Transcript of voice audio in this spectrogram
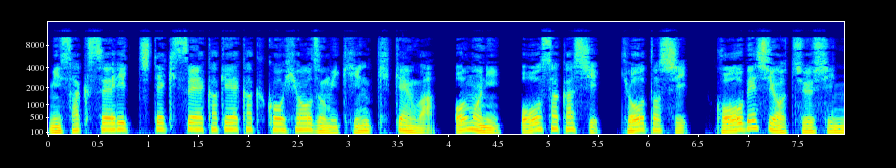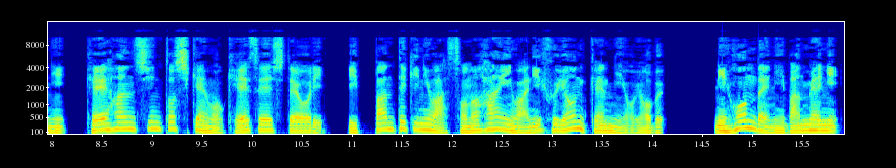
未作成立地的成果計画公表済み近畿圏は、主に、大阪市、京都市、神戸市を中心に、京阪新都市圏を形成しており、一般的にはその範囲は2府4県に及ぶ。日本で2番目に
